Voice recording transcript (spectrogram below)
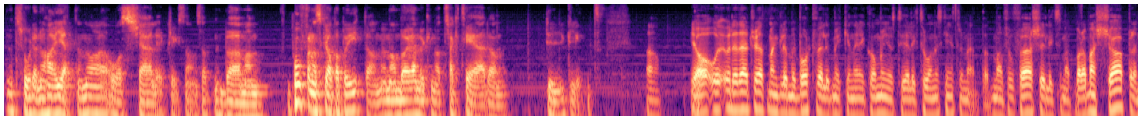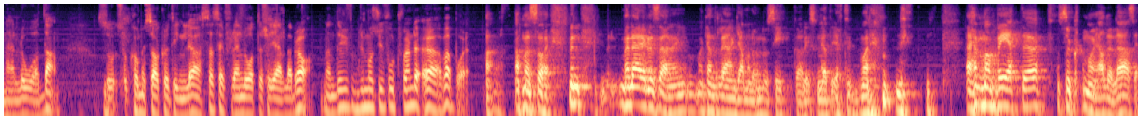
jag tror den har gett den några års kärlek. Liksom, så att nu börjar man... Puffarna skrapa på ytan, men man börjar ändå kunna traktera den dugligt. Ja. Ja, och, och, det där tror jag att man glömmer bort väldigt mycket när det kommer just till elektroniska instrument. Att man får för sig liksom att bara man köper den här lådan så, så kommer saker och ting lösa sig för den låter så jävla bra. Men du, du måste ju fortfarande öva på den. Ja, men, så, men, men det är väl så här, man kan inte lära en gammal hund att sitta. Liksom. Jag, jag, man, man vet det så kommer man ju aldrig lära sig.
